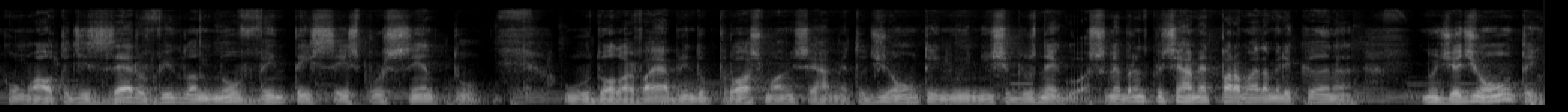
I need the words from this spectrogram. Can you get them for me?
com alta de 0,96%. O dólar vai abrindo próximo ao encerramento de ontem, no início dos negócios. Lembrando que o encerramento para a moeda americana no dia de ontem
